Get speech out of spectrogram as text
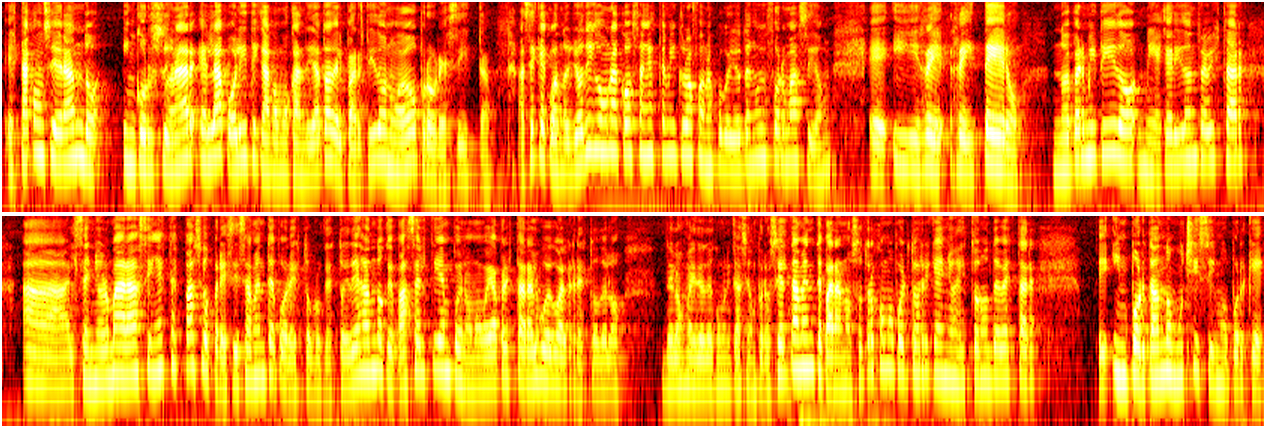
está considerando incursionar en la política como candidata del Partido Nuevo Progresista. Así que cuando yo digo una cosa en este micrófono es porque yo tengo información eh, y reitero, no he permitido ni he querido entrevistar al señor Marazzi en este espacio precisamente por esto, porque estoy dejando que pase el tiempo y no me voy a prestar al juego al resto de los, de los medios de comunicación. Pero ciertamente para nosotros como puertorriqueños esto nos debe estar importando muchísimo, porque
